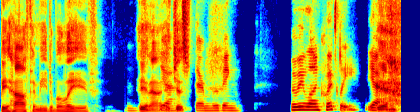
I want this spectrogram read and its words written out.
be hard for me to believe. Mm-hmm. You know, yeah, it just they're moving moving along quickly. Yeah. yeah.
